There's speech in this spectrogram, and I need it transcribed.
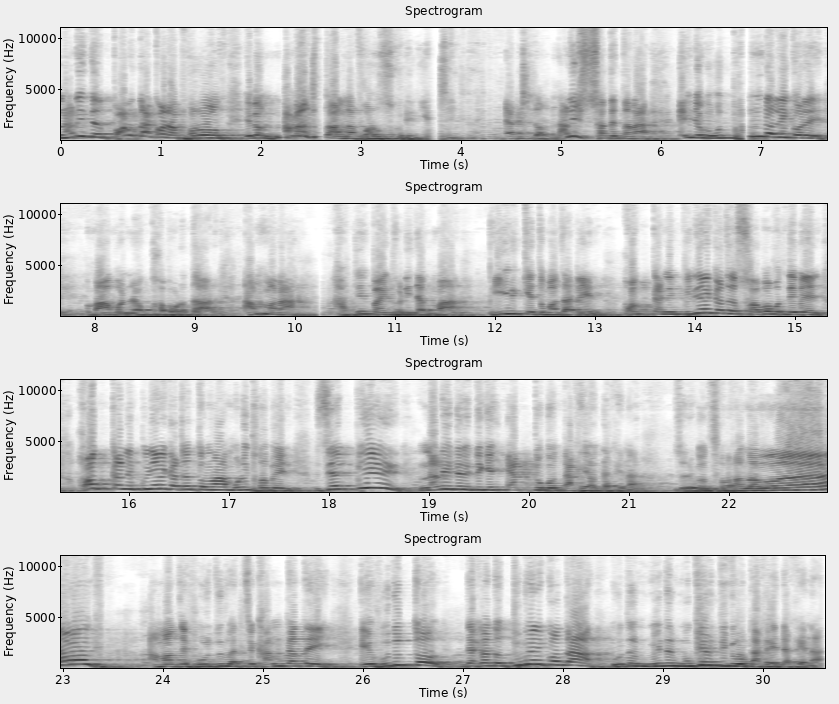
নারীদের পর্দা করা ফরজ এবং নামাজ আল্লাহ ফরজ করে দিয়েছে একজন নারীর সাথে তারা এইরকম উদ্ভণ্ডালি করে, মা বোনেরা খবরদার, আম্মারা হাতে পায়ে ধরি দেন মা, পীরকে তোমার যাবেন, হকানি পীরের কাছে সবব দেবেন, হকানি পীরের কাছে তোমরা মরিত হবেন। যে পীর নারীদের দিকে একটুকু তাকেও দেখে না। যেরকম সুবহানাল্লাহ! আমার যে হুজুর আছে খানকাতে, এই হুজুর তো দেখা তো দূরের কথা, হুজুর মেয়েদের মুখের দিকেও তাকায় দেখে না।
